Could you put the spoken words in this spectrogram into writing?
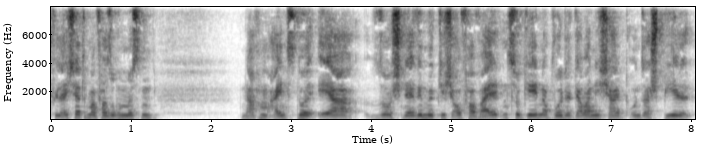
vielleicht hätte man versuchen müssen, nach dem 1-0 eher so schnell wie möglich auf Verwalten zu gehen, obwohl das aber nicht halt unser Spiel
